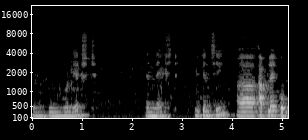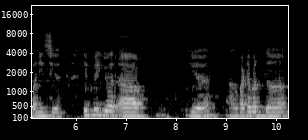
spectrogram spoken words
So go next then next you can see uh, apply coupon is here. If you are uh, here uh, whatever the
